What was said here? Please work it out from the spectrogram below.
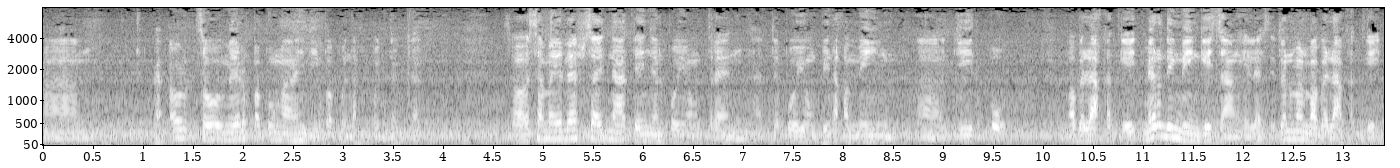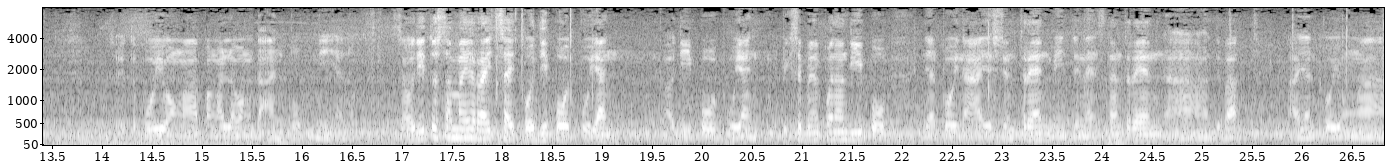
Um, oh, so, meron pa po nga hindi pa po nakapagdagdag. So, sa may left side natin, yan po yung trend. At ito po yung pinaka main ah, gate po Mabalacat Gate. Meron ding main gate sa Angeles. Ito naman Mabalacat Gate. So ito po yung ah, pangalawang daan po ni ano. So dito sa may right side po, depot po 'yan. O, depot po 'yan. Ibig sabihin po ng depot, diyan po inaayos yung tren, maintenance ng tren, ah, 'di ba? Ayan po yung ah,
